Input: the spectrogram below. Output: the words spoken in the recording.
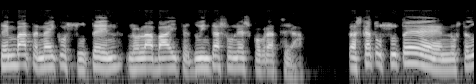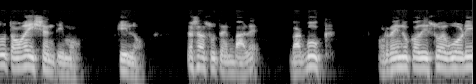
zenbat nahiko zuten nola bait duintasunez kobratzea. Eta eskatu zuten, uste dut, hogei sentimo kilo. Esan zuten, bale, ba guk ordainduko dizuegu hori,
